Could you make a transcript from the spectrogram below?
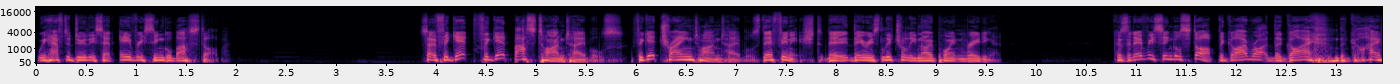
We have to do this at every single bus stop." So forget forget bus timetables, forget train timetables. They're finished. There, there is literally no point in reading it. Because at every single stop, the guy the guy the guy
